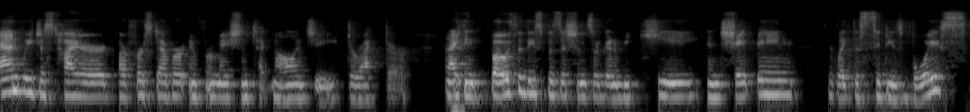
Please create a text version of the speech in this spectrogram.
And we just hired our first ever information technology director. And I think both of these positions are going to be key in shaping like the city's voice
